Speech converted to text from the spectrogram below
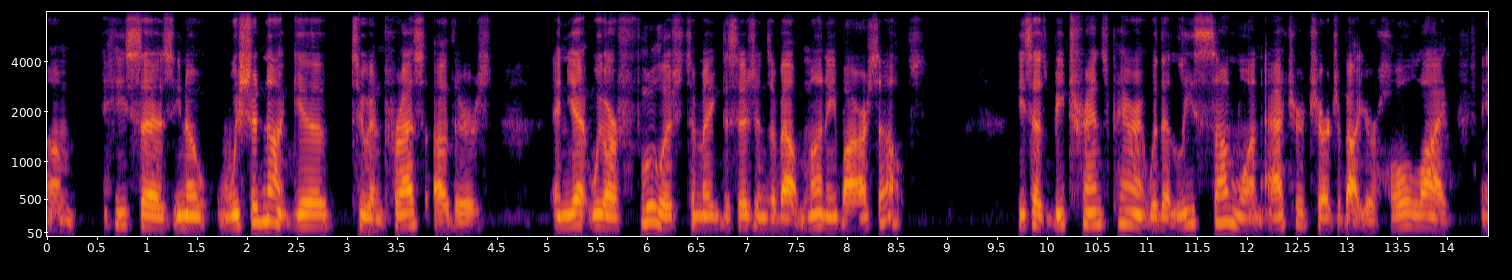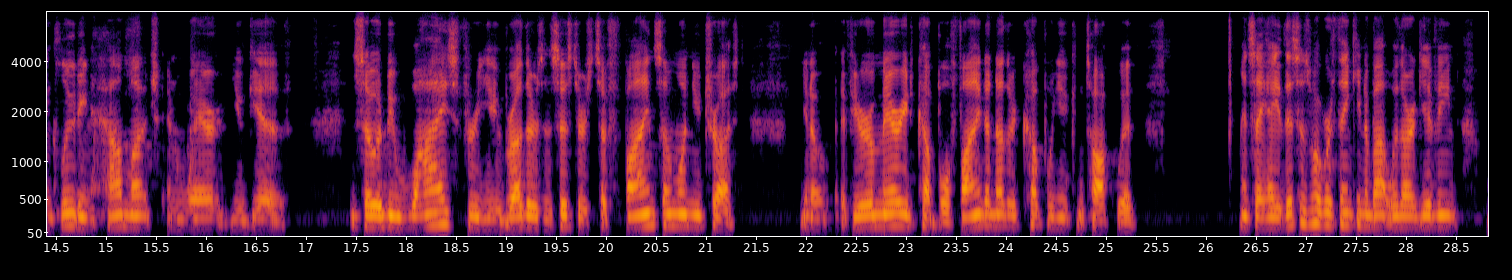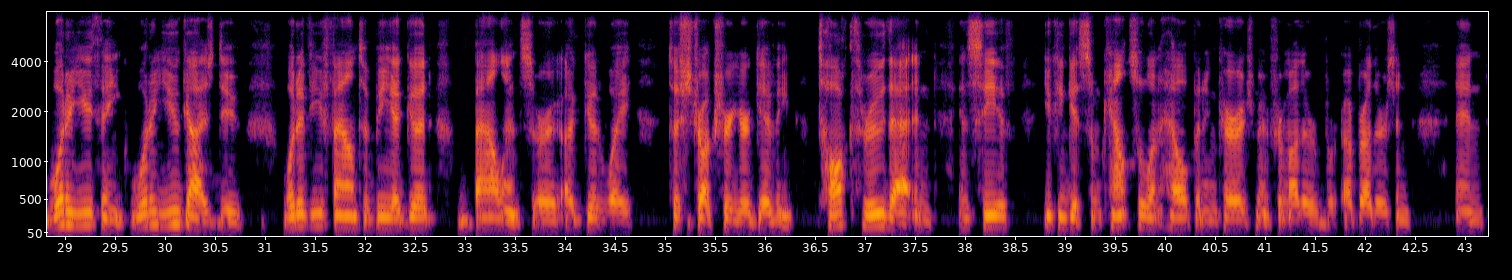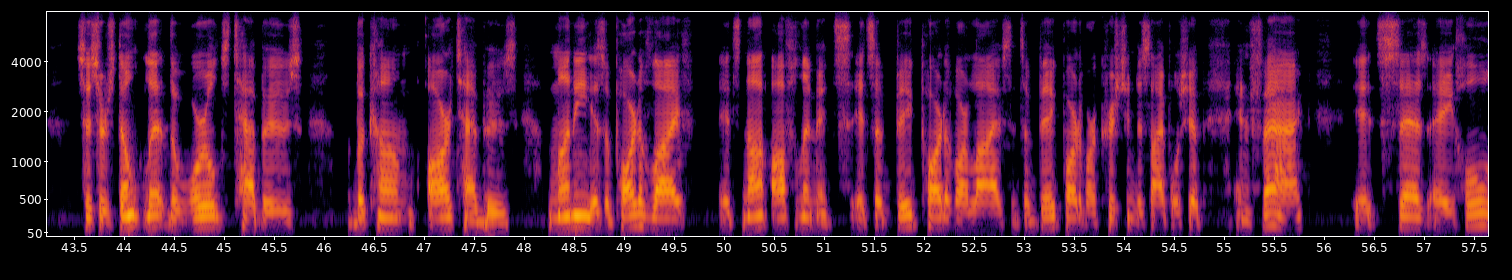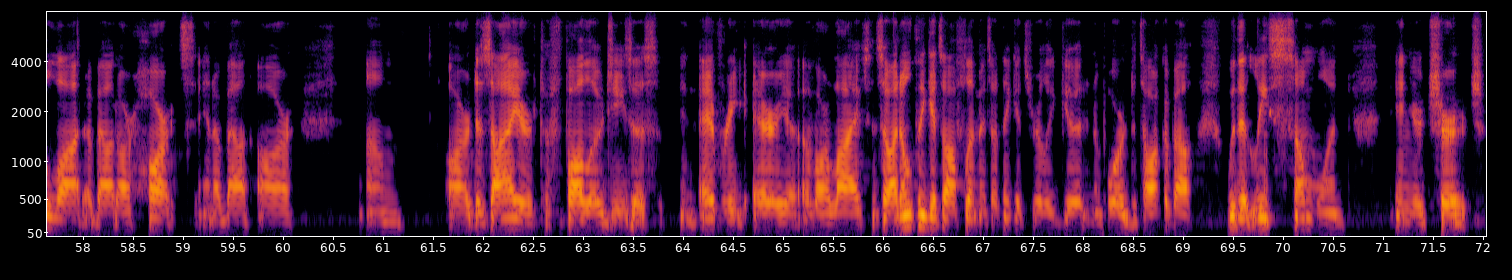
Um, he says, you know, we should not give to impress others, and yet we are foolish to make decisions about money by ourselves. He says, be transparent with at least someone at your church about your whole life, including how much and where you give. So it would be wise for you, brothers and sisters, to find someone you trust. You know, if you're a married couple, find another couple you can talk with and say, hey, this is what we're thinking about with our giving. What do you think? What do you guys do? What have you found to be a good balance or a good way to structure your giving? Talk through that and, and see if you can get some counsel and help and encouragement from other uh, brothers and, and sisters. Don't let the world's taboos become our taboos. Money is a part of life. It's not off limits. It's a big part of our lives. It's a big part of our Christian discipleship. In fact, it says a whole lot about our hearts and about our um, our desire to follow Jesus in every area of our lives. And so I don't think it's off limits. I think it's really good and important to talk about with at least someone in your church.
